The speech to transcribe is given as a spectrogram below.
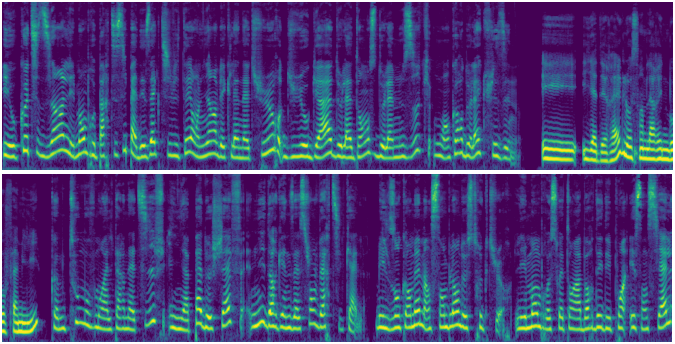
Et au quotidien, les membres participent à des activités en lien avec la nature, du yoga, de la danse, de la musique ou encore de la cuisine. Et il y a des règles au sein de la Rainbow Family? Comme tout mouvement alternatif, il n'y a pas de chef ni d'organisation verticale. Mais ils ont quand même un semblant de structure. Les membres souhaitant aborder des points essentiels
